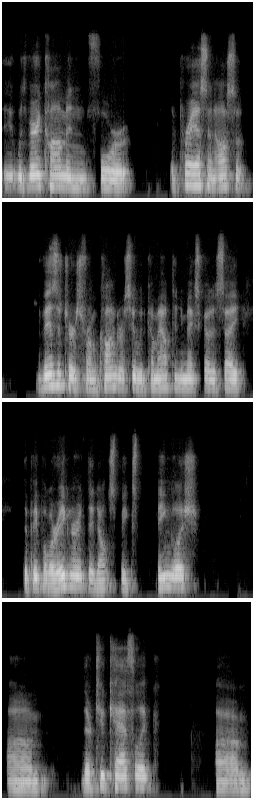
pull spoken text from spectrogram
it was very common for the press and also visitors from Congress who would come out to New Mexico to say the people are ignorant, they don't speak English, um, they're too Catholic, um,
